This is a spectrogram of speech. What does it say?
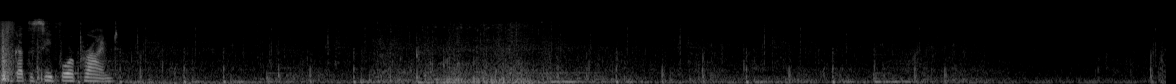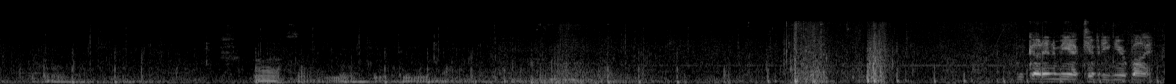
I've got the C4 primed. Ah, ça va de l'autre côté des balles. We've got enemy activity nearby.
